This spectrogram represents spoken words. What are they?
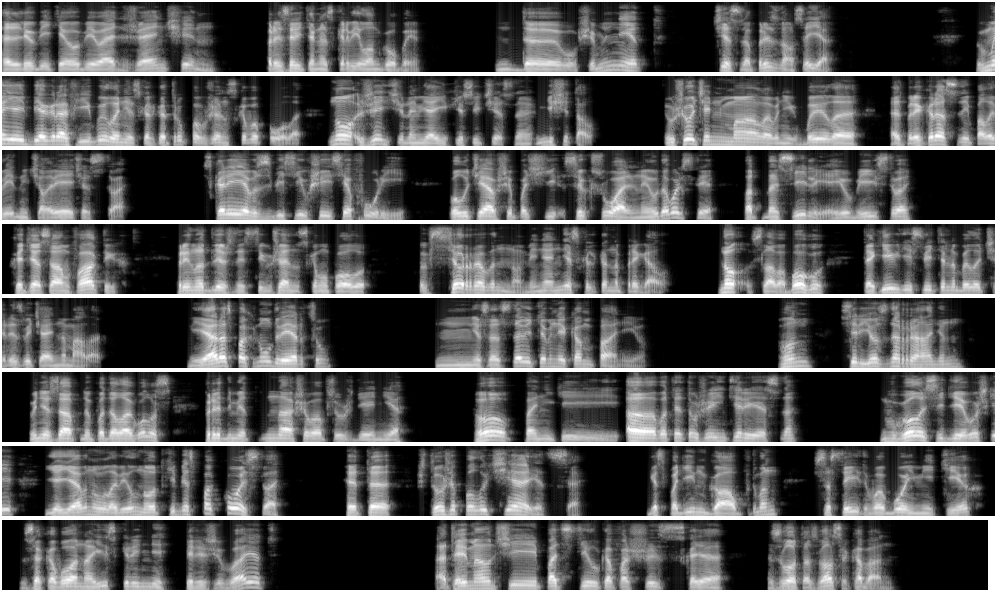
Любите убивать женщин? Презрительно скривил он губы. Да, в общем, нет, честно признался я. В моей биографии было несколько трупов женского пола, но женщинам я их, если честно, не считал. Уж очень мало в них было от прекрасной половины человечества. Скорее взбесившиеся фурии, получавшие почти сексуальное удовольствие от насилия и убийства. Хотя сам факт их принадлежности к женскому полу все равно меня несколько напрягал. Но, слава богу, таких действительно было чрезвычайно мало. Я распахнул дверцу. «Не составите мне компанию?» «Он серьезно ранен», — внезапно подала голос предмет нашего обсуждения. «О, паники! А вот это уже интересно!» В голосе девушки я явно уловил нотки беспокойства. «Это что же получается? Господин Гауптман состоит в обойме тех, за кого она искренне переживает?» «А ты молчи, подстилка фашистская!» Зло отозвался кабан.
